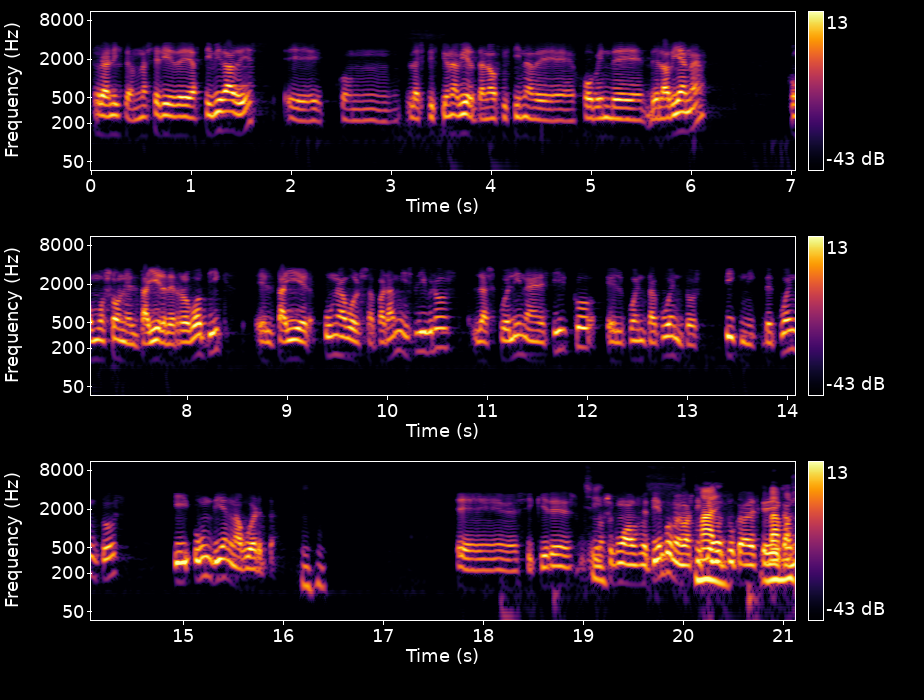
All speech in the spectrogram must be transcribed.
realizan una serie de actividades eh, con la inscripción abierta en la oficina de joven de, de la Viana, como son el taller de robotics, el taller Una bolsa para mis libros, la escuelina de circo, el cuentacuentos Picnic de cuentos y un día en la huerta. Eh, si quieres, no sé cómo vamos de tiempo, me vas diciendo tú cada vez que vamos,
